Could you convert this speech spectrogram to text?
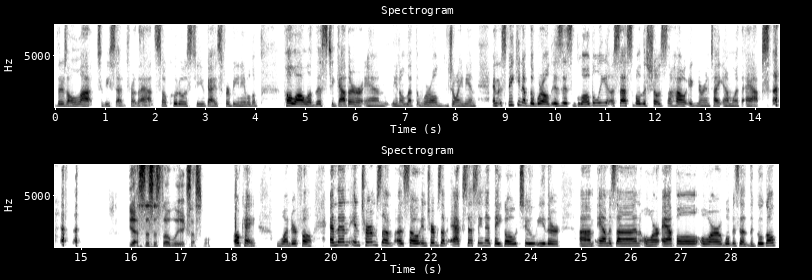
there's a lot to be said for that. So kudos to you guys for being able to pull all of this together and you know let the world join in. And speaking of the world is this globally accessible? This shows how ignorant i am with apps. Yes this is globally accessible. Okay wonderful. And then in terms of uh, so in terms of accessing it they go to either um, amazon or apple or what was it the google?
